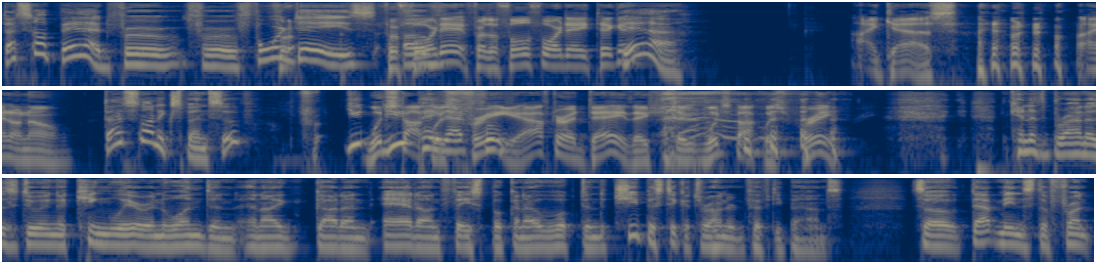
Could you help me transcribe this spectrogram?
That's not bad for for four For- days. for four of- day for the full four day ticket. Yeah, I guess. I don't know. I don't know. that's not expensive. You, Woodstock pay was that for- free after a day. They, they Woodstock was free. Kenneth Branagh's doing a King Lear in London, and I got an ad on Facebook, and I looked, and the cheapest tickets are 150 pounds. So that means the front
